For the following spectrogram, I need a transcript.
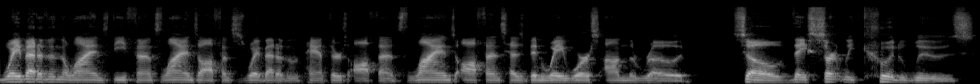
way better than the Lions defense. Lions offense is way better than the Panthers offense. Lions offense has been way worse on the road. So they certainly could lose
